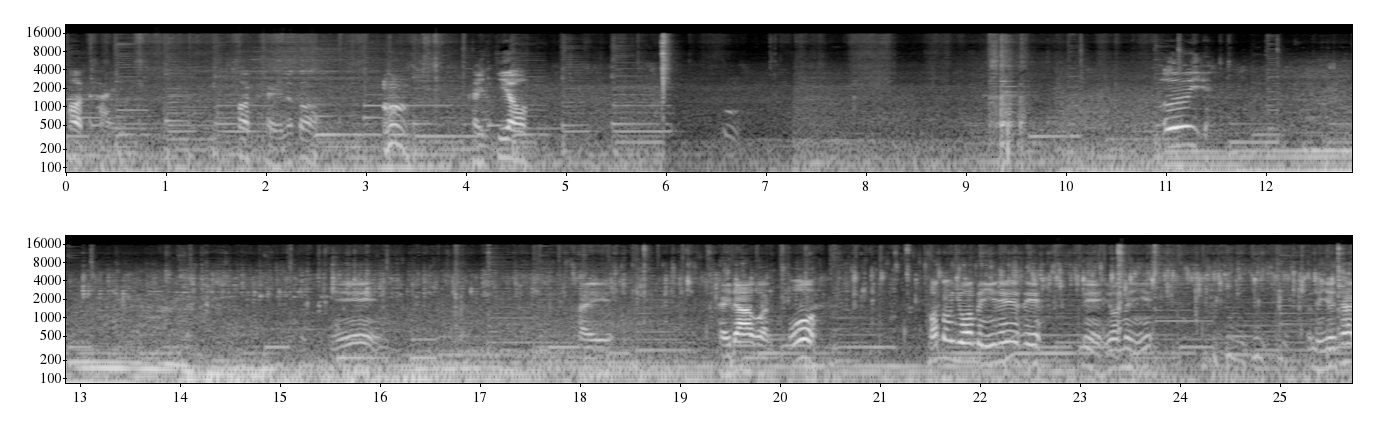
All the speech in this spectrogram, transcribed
ทอดไข่ ทอดไข่แล้วก็ ไข่เจียว เอ้ย นี่ ไข่ ไข่ดาวก่อน โอ้เขาต้องโยนไปอย่างนี้ใช่ไหมสิ นี่โยนไปอย่างนี้มันถึงจะใช่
